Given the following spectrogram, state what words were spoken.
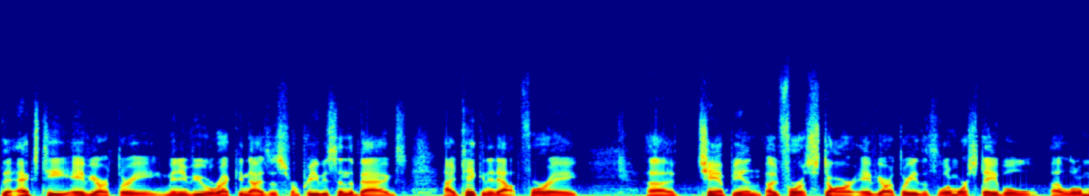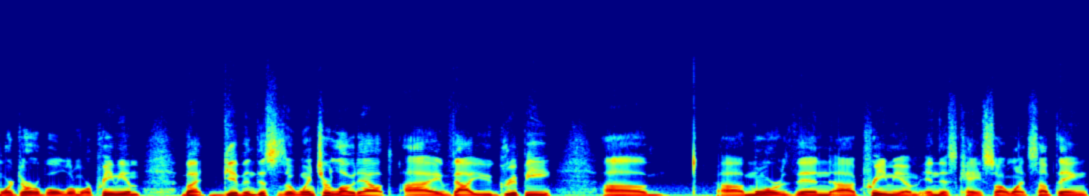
the XT Aviar3, many of you will recognize this from previous in the bags. I'd taken it out for a uh, champion, uh, for a star Aviar3 that's a little more stable, a little more durable, a little more premium. But given this is a winter loadout, I value grippy um, uh, more than uh, premium in this case. So I want something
